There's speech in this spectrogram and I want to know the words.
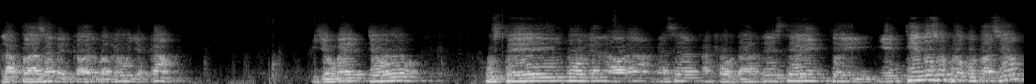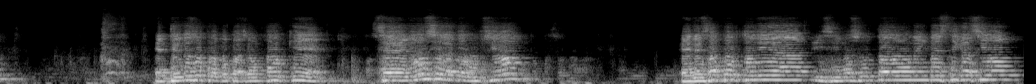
la plaza de mercado del barrio Boyacá. Y yo me, yo, usted Morgan ahora me hace acordar de este evento y, entiendo su preocupación. Entiendo su preocupación porque se denuncia la corrupción. En esa oportunidad hicimos toda una investigación.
